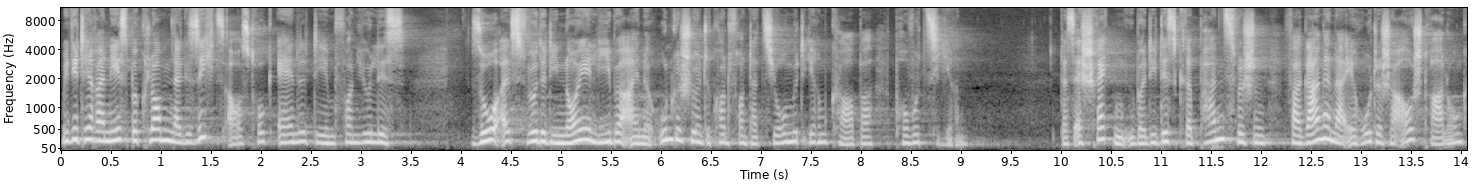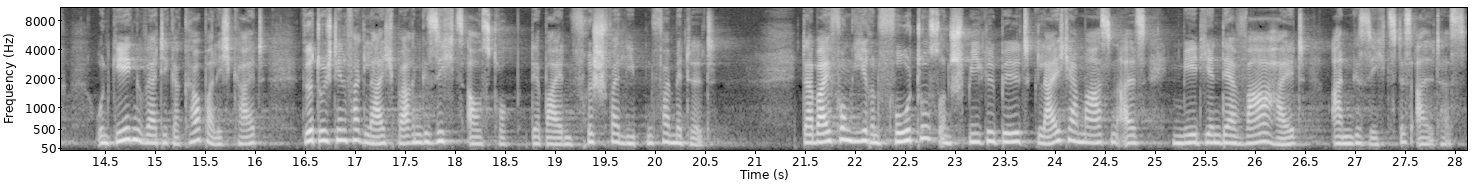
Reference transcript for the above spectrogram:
Mediterranees beklommener Gesichtsausdruck ähnelt dem von Ulysse. so als würde die neue Liebe eine ungeschönte Konfrontation mit ihrem Körper provozieren. Das Erschrecken über die Diskrepanz zwischen vergangener erotischer Ausstrahlung und gegenwärtiger Körperlichkeit wird durch den vergleichbaren Gesichtsausdruck der beiden frisch Verliebten vermittelt. Dabei fungieren Fotos und Spiegelbild gleichermaßen als Medien der Wahrheit angesichts des Alters.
